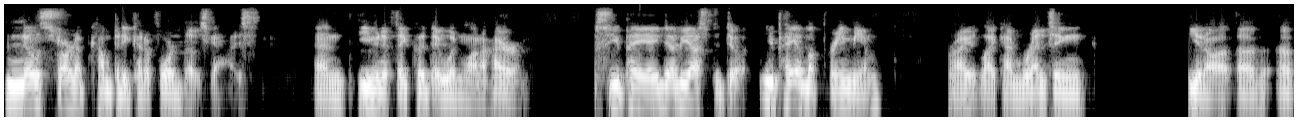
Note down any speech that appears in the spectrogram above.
no startup company could afford those guys, and even if they could, they wouldn't want to hire them. So you pay AWS to do it. You pay them a premium, right? Like I'm renting, you know, a, a,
